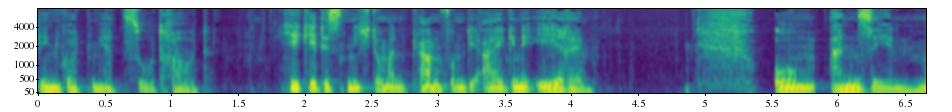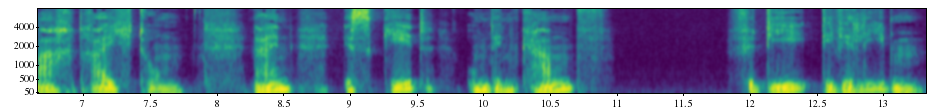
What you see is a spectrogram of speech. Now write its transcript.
den Gott mir zutraut? Hier geht es nicht um einen Kampf um die eigene Ehre, um Ansehen, Macht, Reichtum. Nein, es geht um den Kampf für die, die wir lieben,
